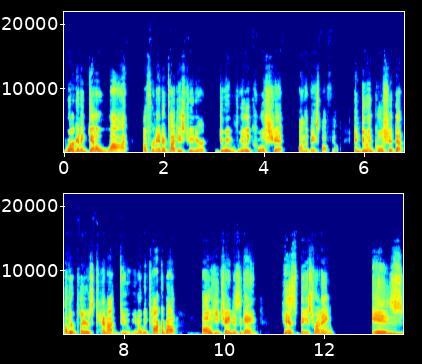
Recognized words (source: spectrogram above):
we're going to get a lot of Fernando Tatis Jr. doing really cool shit on the baseball field and doing cool shit that other players cannot do. You know, we talk about, oh, he changes the game. His base running is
